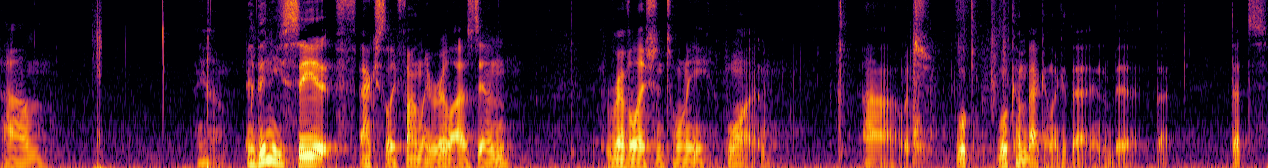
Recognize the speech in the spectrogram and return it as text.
Um, yeah. And then you see it actually finally realized in Revelation 21, uh, which we'll, we'll come back and look at that in a bit, but that's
